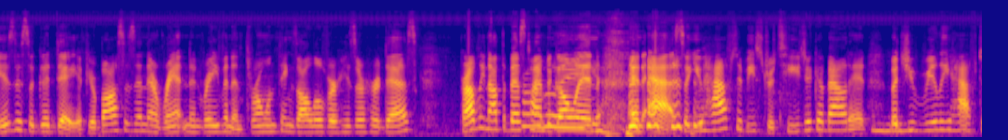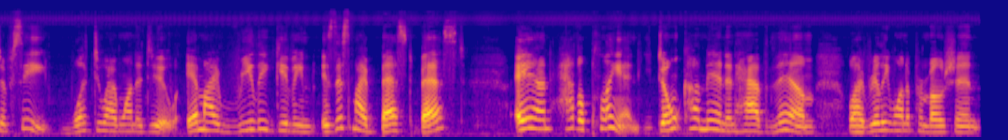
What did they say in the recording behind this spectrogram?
is this a good day? If your boss is in there ranting and raving and throwing things all over his or her desk, probably not the best time to go in and ask. So you have to be strategic about it, but mm-hmm. you really have to see what do I want to do? Am I really giving, is this my best best? And have a plan. You don't come in and have them, well, I really want a promotion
